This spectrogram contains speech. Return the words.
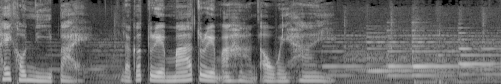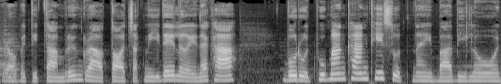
ให้เขาหนีไป แล้วก็เตรียมม้าเตรียมอาหารเอาไว้ให้ เราไปติดตามเรื่องราวต่อจากนี้ได้เลยนะคะ บุรุษผู้มั่งคั่งที่สุดในบาบิโลน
